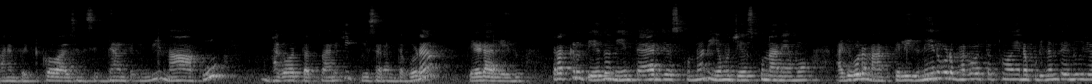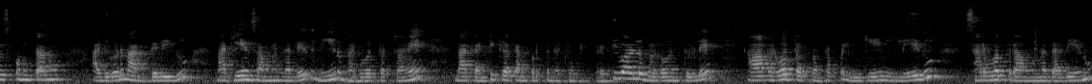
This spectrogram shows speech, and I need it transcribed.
మనం పెట్టుకోవాల్సిన సిద్ధాంతం ఏంది? నాకు భగవతత్వానికి పిసరంత కూడా తేడా లేదు. ప్రకృతి ఏదో నేను తయారు చేసుకున్నాను ఏమో చేసుకున్నానేమో అది కూడా నాకు తెలియదు నేను కూడా భగవతత్వం అయినప్పుడు ఇదంతా ఎందుకు చేసుకుని ఉంటాను అది కూడా నాకు తెలియదు నాకేం సంబంధం లేదు. నేను భగవతత్వమే. నా కంటిగా కనపడుతున్నటువంటి ప్రతి వాళ్ళు భగవంతుళ్ళే. ఆ భగవతత్వం తప్ప ఇంకేమీ లేదు. సర్వత్రా ఉన్నది అదేను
